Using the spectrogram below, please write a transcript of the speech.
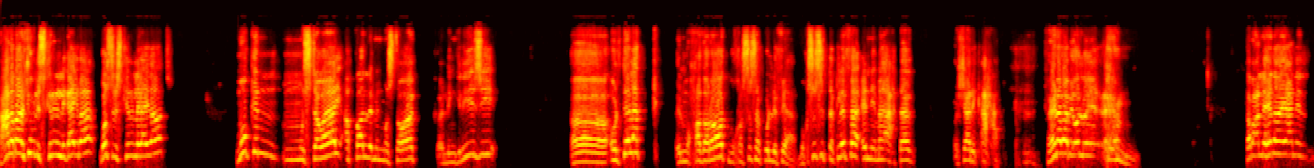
تعال بقى نشوف ال screen اللي جاي بقى. بص ال screen اللي جاي دوت. ممكن مستواي أقل من مستواك الإنجليزي. آه قلت لك المحاضرات مخصصة لكل فئة. بخصوص التكلفة إني ما أحتاج أشارك أحد. فهنا بقى بيقول له إيه؟ طبعا اللي هنا يعني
